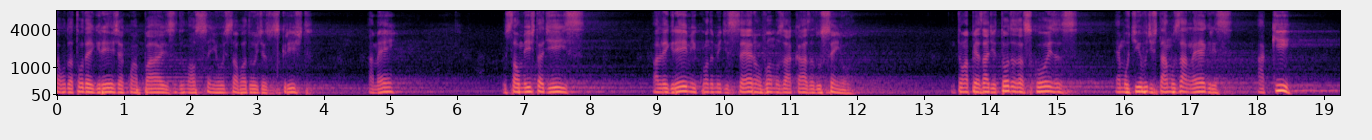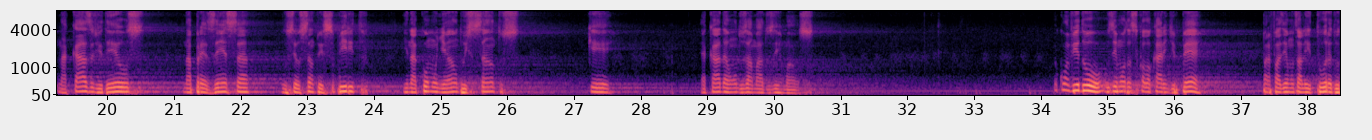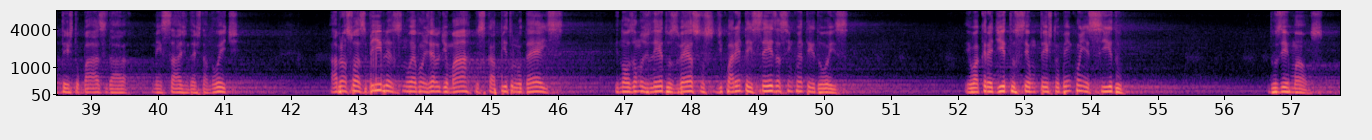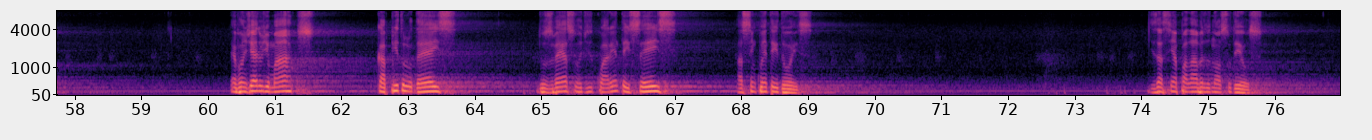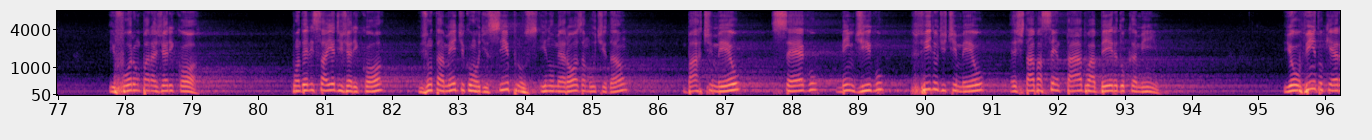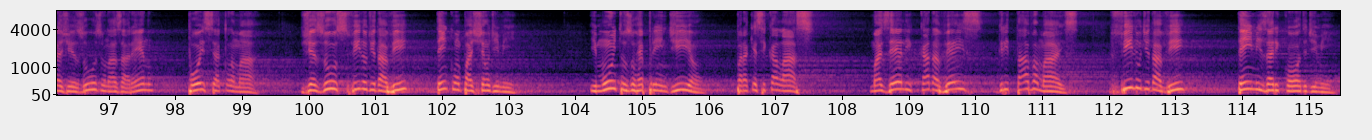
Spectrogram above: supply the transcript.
Saúdo a toda a igreja com a paz do nosso Senhor e Salvador Jesus Cristo. Amém. O salmista diz: Alegrei-me quando me disseram, vamos à casa do Senhor. Então, apesar de todas as coisas, é motivo de estarmos alegres aqui, na casa de Deus, na presença do Seu Santo Espírito e na comunhão dos santos, que é cada um dos amados irmãos. Eu convido os irmãos a se colocarem de pé para fazermos a leitura do texto base da mensagem desta noite. Abram suas Bíblias no Evangelho de Marcos, capítulo 10, e nós vamos ler dos versos de 46 a 52. Eu acredito ser um texto bem conhecido dos irmãos. Evangelho de Marcos, capítulo 10, dos versos de 46 a 52. Diz assim a palavra do nosso Deus. E foram para Jericó. Quando ele saía de Jericó, juntamente com os discípulos e numerosa multidão, Bartimeu, cego, mendigo, filho de Timeu, estava sentado à beira do caminho. E ouvindo que era Jesus, o Nazareno, pôs-se a clamar: Jesus, filho de Davi, tem compaixão de mim. E muitos o repreendiam para que se calasse, mas ele cada vez gritava mais: Filho de Davi, tem misericórdia de mim.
